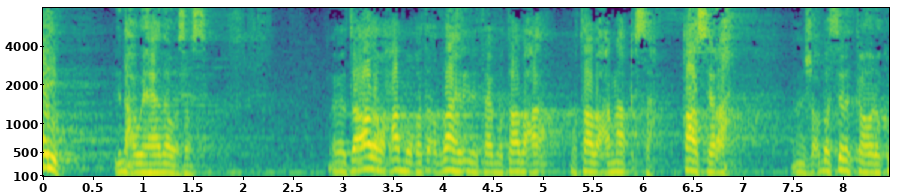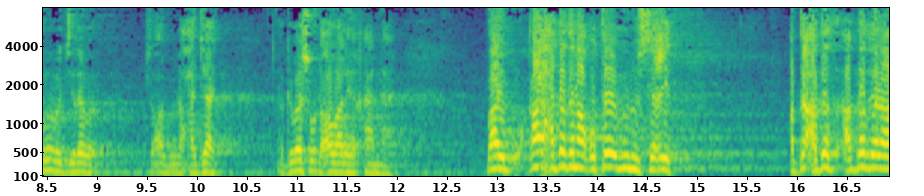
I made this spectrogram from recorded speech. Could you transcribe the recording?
ayib binaxwi haada waa saas taada waxaa muuqata aahir inay tahay mutaabaca naaqisa qaasir ah shucba sanadka hore kumaba jiraba shacb bnu xajaaj gabaashu dhaco waa la yaqaanaa. Ayb qaala xaddaana qutayba bnu saciid. Xaddaana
